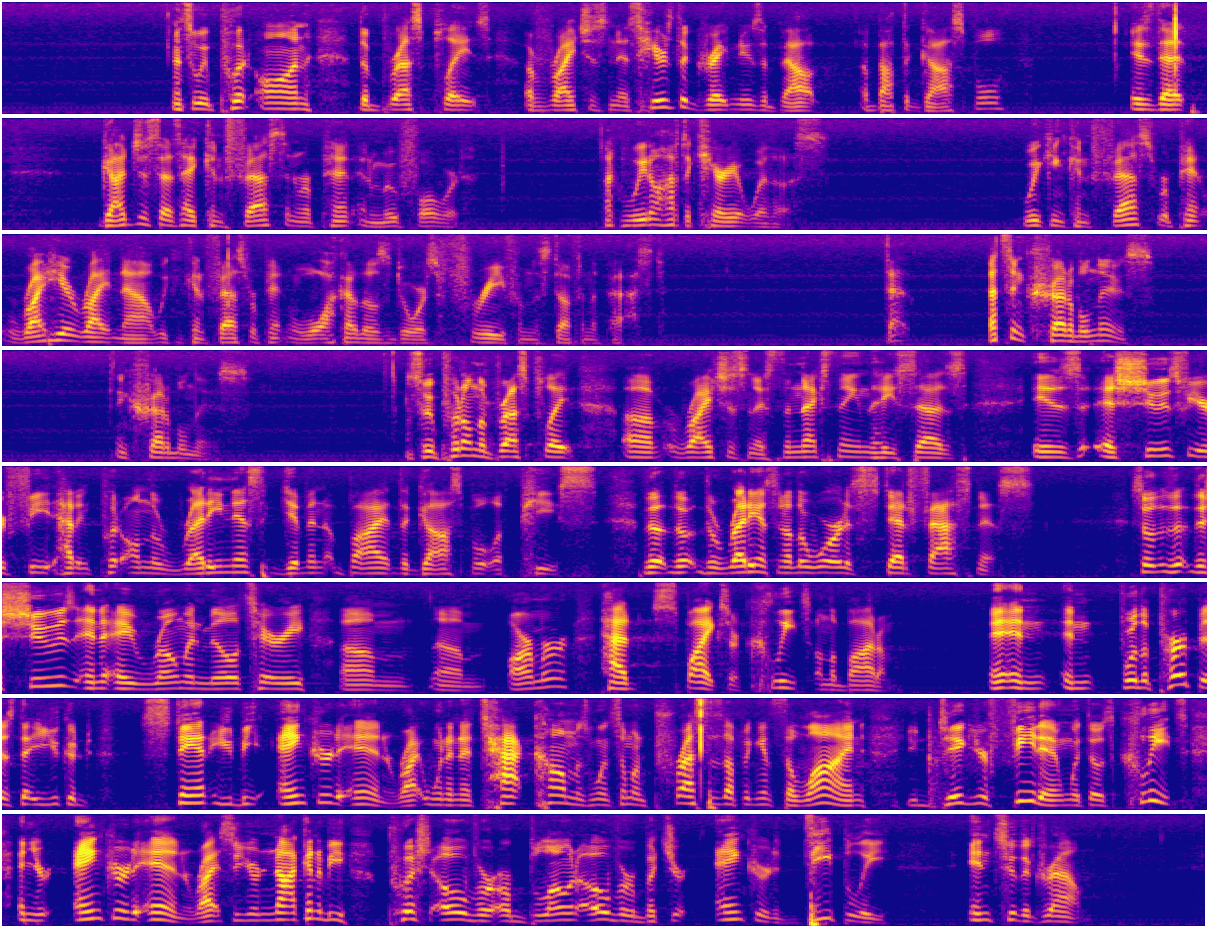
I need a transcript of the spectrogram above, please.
And so we put on the breastplate of righteousness. Here's the great news about, about the gospel is that God just says, hey, confess and repent and move forward. Like we don't have to carry it with us we can confess, repent right here, right now. We can confess, repent, and walk out of those doors free from the stuff in the past. That, that's incredible news. Incredible news. So we put on the breastplate of righteousness. The next thing that he says is as shoes for your feet, having put on the readiness given by the gospel of peace. The, the, the readiness, another word, is steadfastness. So the, the shoes in a Roman military um, um, armor had spikes or cleats on the bottom. And, and for the purpose that you could stand, you'd be anchored in, right? When an attack comes, when someone presses up against the line, you dig your feet in with those cleats and you're anchored in, right? So you're not going to be pushed over or blown over, but you're anchored deeply into the ground.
